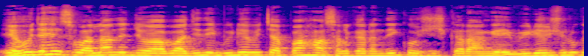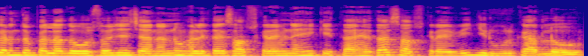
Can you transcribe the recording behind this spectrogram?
ਇਹੋ ਜਿਹੇ ਸਵਾਲਾਂ ਦੇ ਜਵਾਬ ਅੱਜ ਦੀ ਵੀਡੀਓ ਵਿੱਚ ਆਪਾਂ ਹਾਸਲ ਕਰਨ ਦੀ ਕੋਸ਼ਿਸ਼ ਕਰਾਂਗੇ। ਵੀਡੀਓ ਸ਼ੁਰੂ ਕਰਨ ਤੋਂ ਪਹਿਲਾਂ ਦੋਸਤੋ, ਜੇ ਚੈਨਲ ਨੂੰ ਹਲੇ ਤੱਕ ਸਬਸਕ੍ਰਾਈਬ ਨਹੀਂ ਕੀਤਾ ਹੈ ਤਾਂ ਸਬਸਕ੍ਰਾਈਬ ਵੀ ਜਰੂਰ ਕਰ ਲਓ।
